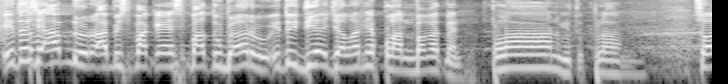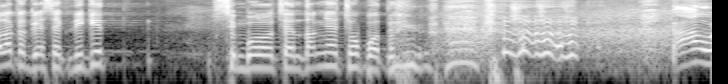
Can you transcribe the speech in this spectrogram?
Itu si Abdur abis pakai sepatu baru, itu dia jalannya pelan banget men. Pelan gitu, pelan. Soalnya kegesek dikit, simbol centangnya copot. KW.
